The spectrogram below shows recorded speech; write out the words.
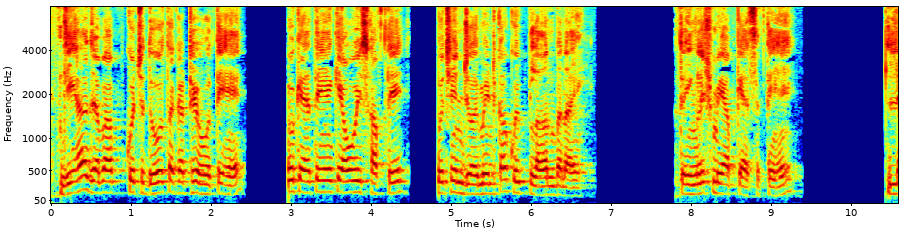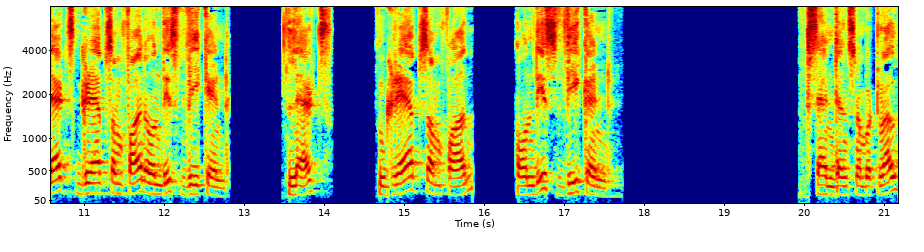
जी हाँ जब आप कुछ दोस्त इकट्ठे होते हैं तो कहते हैं कि आओ इस हफ़्ते कुछ एंजॉयमेंट का कोई प्लान बनाएँ। तो इंग्लिश में आप कह सकते हैं let's grab some fun on this weekend let's grab some fun on this weekend sentence number twelve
